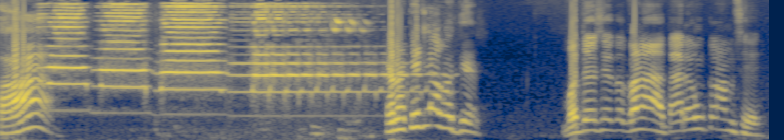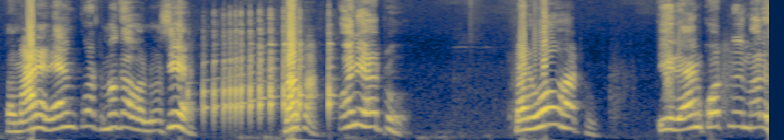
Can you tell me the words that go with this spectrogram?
હા. એમાં કેટલા વધે? વધે છે તો ઘણા તારે શું કામ છે? તો મારે રેનકોટ મગાવવાનો છે. બાપા. કોની હતું તારે બહુ હાટું. એ રેનકોટ ને મારે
